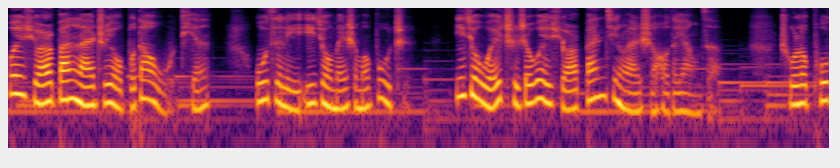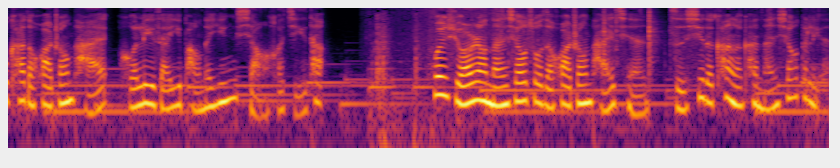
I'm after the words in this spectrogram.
魏雪儿搬来只有不到五天，屋子里依旧没什么布置，依旧维持着魏雪儿搬进来时候的样子，除了铺开的化妆台和立在一旁的音响和吉他。魏雪儿让南萧坐在化妆台前，仔细的看了看南萧的脸。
